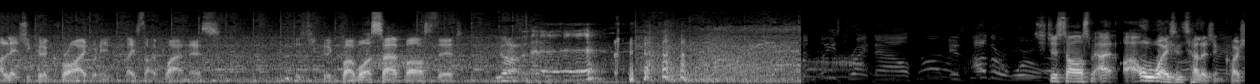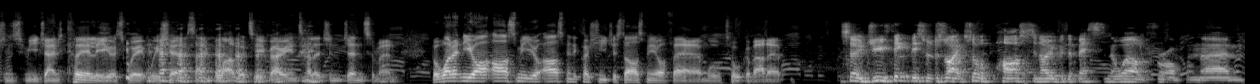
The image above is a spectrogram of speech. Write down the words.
I literally could have cried when he, they started playing this. Literally could have cried. What a sad bastard. Just asked me I- always intelligent questions from you, James. Clearly, as we, we share the same blood, we're two very intelligent gentlemen. But why don't you ask me? You ask me the question you just asked me off air, and we'll talk about it. So do you think this was like sort of passing over the best in the world from um,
